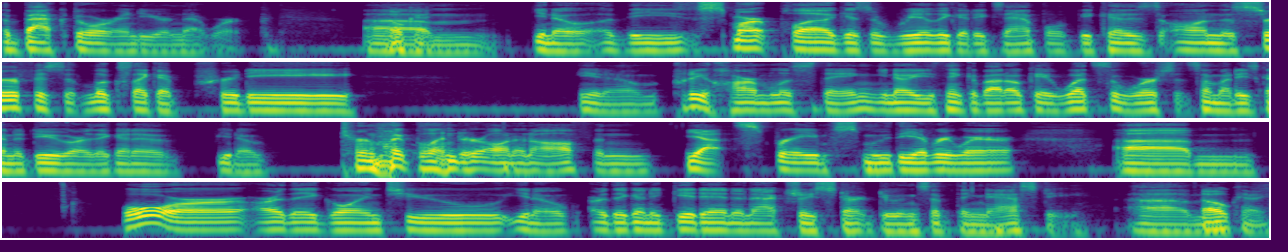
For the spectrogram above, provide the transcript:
a backdoor into your network. Um, You know, the smart plug is a really good example because on the surface, it looks like a pretty, you know, pretty harmless thing. You know, you think about, okay, what's the worst that somebody's going to do? Are they going to, you know, turn my blender on and off and Yeah. spray smoothie everywhere? Um, or are they going to, you know, are they going to get in and actually start doing something nasty? Um, Okay.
